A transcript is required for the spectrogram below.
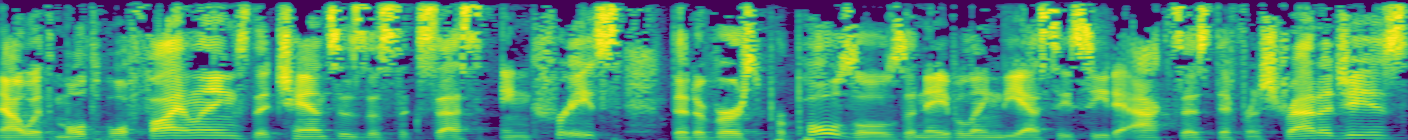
Now with multiple filings, the chances of success increase. The diverse proposals enabling the SEC to access different strategies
